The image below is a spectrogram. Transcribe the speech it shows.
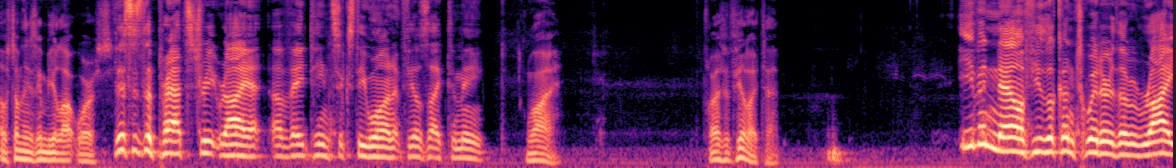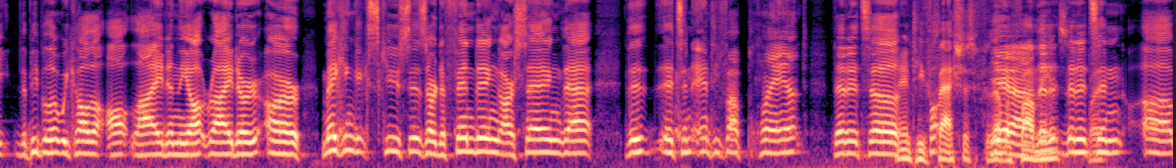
of something that's going to be a lot worse? This is the Pratt Street riot of 1861, it feels like to me. Why? Why does it feel like that? Even now, if you look on Twitter, the right, the people that we call the alt right and the alt right are, are making excuses, are defending, are saying that the, it's an Antifa plant, that it's a. Anti-fascist? Is that what yeah, fa that, it- that it's Right. an uh,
